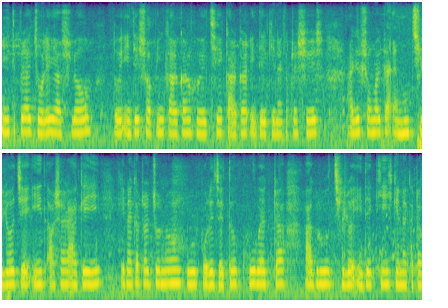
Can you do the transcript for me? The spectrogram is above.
ঈদ প্রায় চলেই আসলো। তো ঈদের শপিং কার কার হয়েছে, কার কার ঈদের কেনাকাটা শেষ? আগের সময়টা এমন ছিল যে ঈদ আসার আগেই কেনাকাটার জন্য হুড় পড়ে যেত। খুব একটা আগ্রহ ছিল ঈদে কি কেনাকাটা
